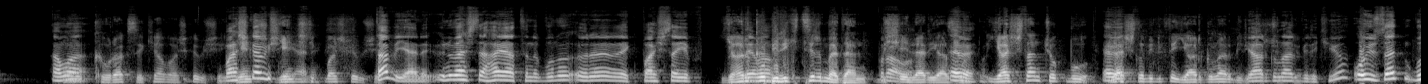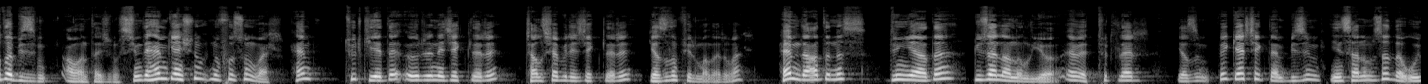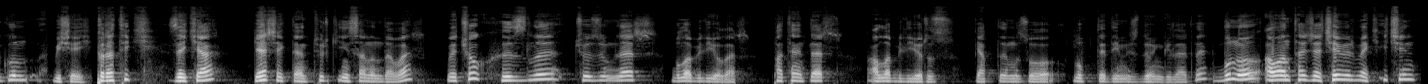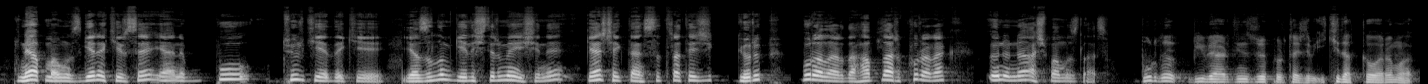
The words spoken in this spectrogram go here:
Ama Ama kıvrak zeka başka bir şey. başka Genç- bir şey Gençlik yani. başka bir şey. Tabii yani üniversite hayatını bunu öğrenerek başlayıp Yargı devam- biriktirmeden bir Bravo. şeyler yazmak. Evet. Yaştan çok bu. Evet. Yaşla birlikte yargılar birikiyor. yargılar çünkü. birikiyor. O yüzden bu da bizim avantajımız. Şimdi hem genç nüfusun var. Hem Türkiye'de öğrenecekleri, çalışabilecekleri yazılım firmaları var. Hem de adınız dünyada güzel anılıyor. Evet Türkler yazım ve gerçekten bizim insanımıza da uygun bir şey. Pratik zeka gerçekten Türk insanında var ve çok hızlı çözümler bulabiliyorlar. Patentler alabiliyoruz yaptığımız o loop dediğimiz döngülerde. Bunu avantaja çevirmek için ne yapmamız gerekirse yani bu Türkiye'deki yazılım geliştirme işini gerçekten stratejik görüp buralarda haplar kurarak önünü aşmamız lazım. Burada bir verdiğiniz röportajda bir iki dakika var ama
